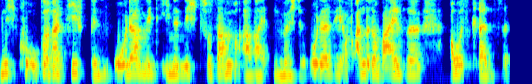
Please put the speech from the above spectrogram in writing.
nicht kooperativ bin oder mit ihnen nicht zusammenarbeiten möchte oder sie auf andere Weise ausgrenze.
